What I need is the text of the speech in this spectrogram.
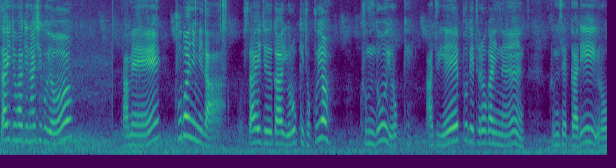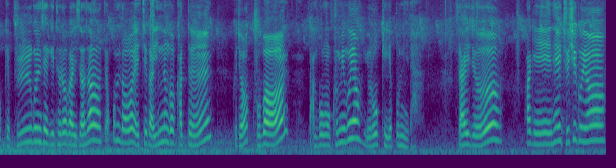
사이즈 확인하시고요. 다음에 9번입니다. 사이즈가 이렇게 좋고요. 금도 이렇게 아주 예쁘게 들어가 있는 금 색깔이 이렇게 붉은색이 들어가 있어서 조금 더 엣지가 있는 것 같은 그죠? 9번 남봉호 금이고요. 이렇게 예쁩니다. 사이즈 확인해 주시고요.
